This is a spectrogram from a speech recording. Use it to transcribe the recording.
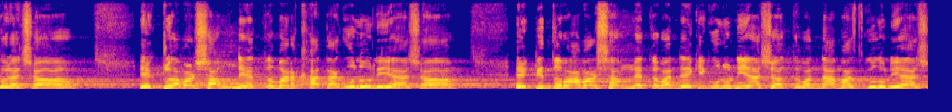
করেছ? একটু আমার সামনে তোমার খাতাগুলো নিয়ে আস। একটি তোমার আমার সামনে তোমার নেকিগুলো নিয়ে আস, তোমার নামাজগুলো নিয়ে আস,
